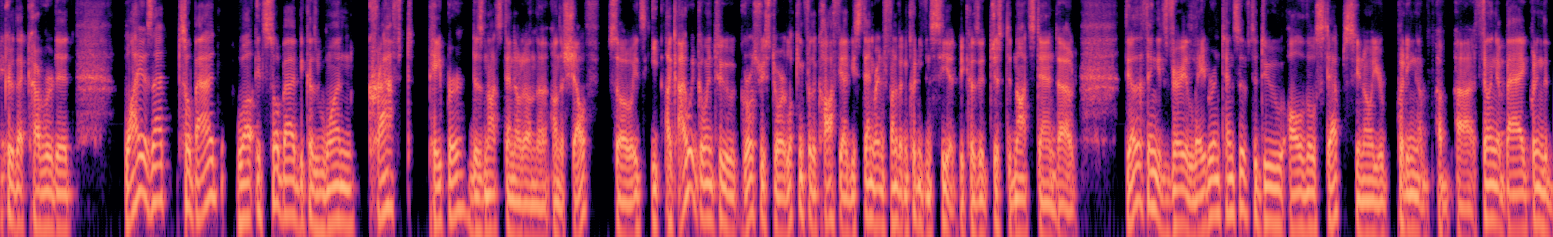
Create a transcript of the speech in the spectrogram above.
that covered it. Why is that so bad? Well, it's so bad because one craft paper does not stand out on the on the shelf. So it's like I would go into a grocery store looking for the coffee. I'd be standing right in front of it and couldn't even see it because it just did not stand out. The other thing, it's very labor intensive to do all those steps. You know, you're putting a, a uh, filling a bag, putting the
